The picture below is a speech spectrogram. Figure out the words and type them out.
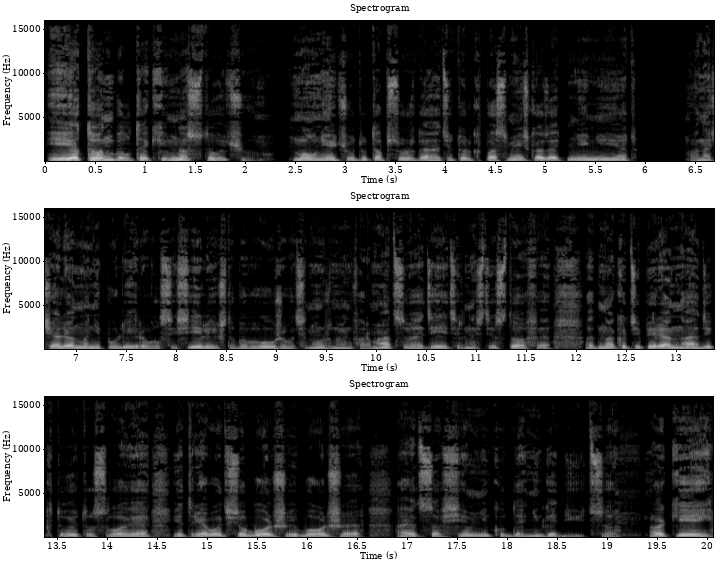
Ее тон был таким настойчивым. Мол, нечего тут обсуждать, и только посмей сказать мне «нет». Вначале он манипулировал Сесилией, чтобы выуживать нужную информацию о деятельности Стоффе, однако теперь она диктует условия и требует все больше и больше, а это совсем никуда не годится. Окей,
